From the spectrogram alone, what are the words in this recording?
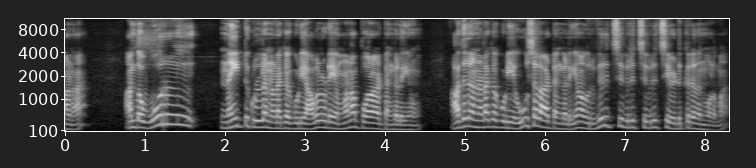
ஆனால் அந்த ஒரு நைட்டுக்குள்ளே நடக்கக்கூடிய அவளுடைய மனப்போராட்டங்களையும் அதில் நடக்கக்கூடிய ஊசலாட்டங்களையும் அவர் விரித்து விரித்து விரித்து எடுக்கிறதன் மூலமாக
